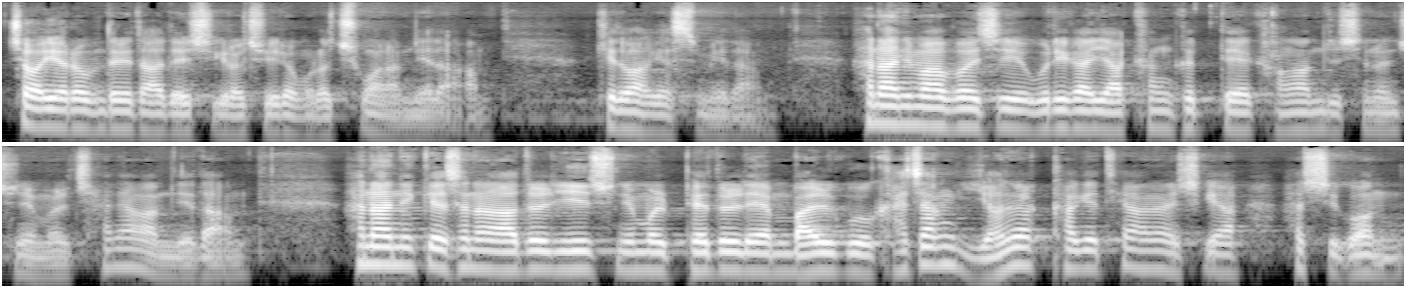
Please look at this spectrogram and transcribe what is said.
저 여러분들이 다 되시기를 주 이름으로 축원합니다. 기도하겠습니다. 하나님 아버지 우리가 약한 그때 강함 주시는 주님을 찬양합니다. 하나님께서는 아들 예수님을 베들레헴 말고 가장 연약하게 태어나시게 하시곤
